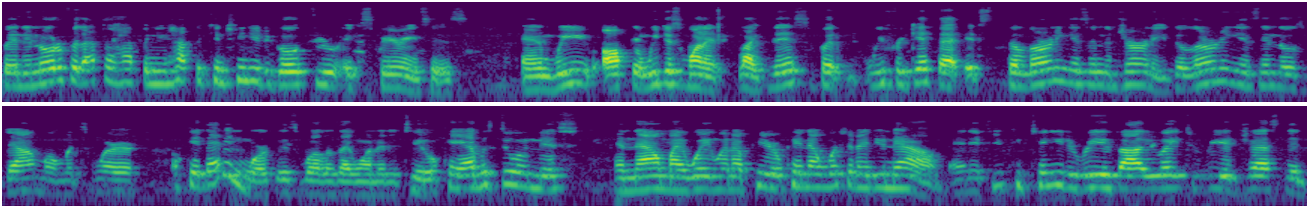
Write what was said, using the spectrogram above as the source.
but in order for that to happen you have to continue to go through experiences. And we often we just want it like this but we forget that it's the learning is in the journey. The learning is in those down moments where okay that didn't work as well as i wanted it to. Okay i was doing this and now my way went up here. Okay now what should i do now? And if you continue to reevaluate to readjust it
